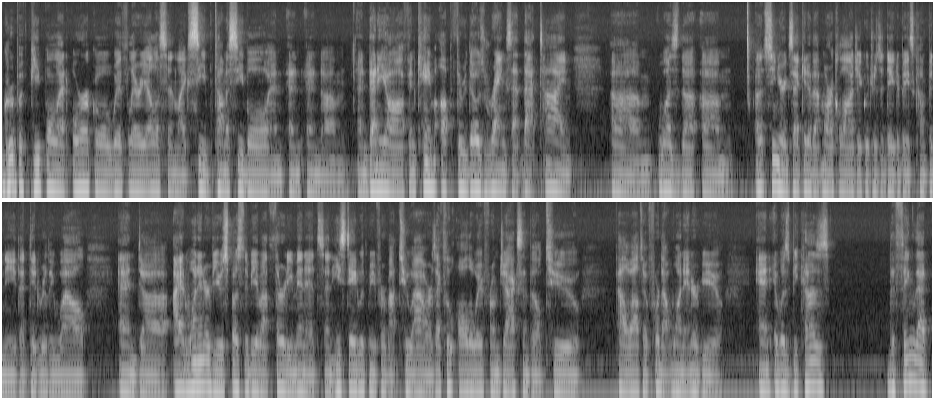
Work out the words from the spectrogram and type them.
group of people at Oracle with Larry Ellison, like C- Thomas Siebel and and and um, and Benioff, and came up through those ranks at that time. Um, was the um, senior executive at MarkLogic, which was a database company that did really well. And uh, I had one interview, supposed to be about 30 minutes, and he stayed with me for about two hours. I flew all the way from Jacksonville to Palo Alto for that one interview. And it was because the thing that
